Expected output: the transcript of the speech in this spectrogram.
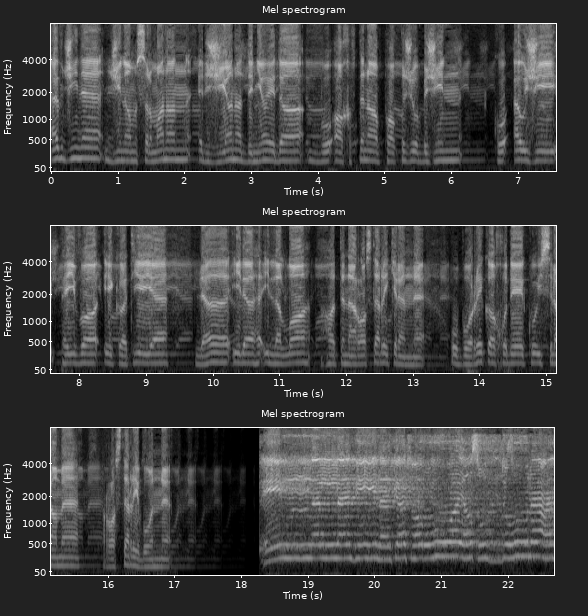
اف جینا جینا مسلمانان جیانا دنیای دا بو آخفتنا پاقجو بجین کو اوجی پیوا ایکاتیه لا إله إلا الله هاتنا راست ریکرن و بو ریکا خود کو إسلام راست إن الذين كفروا ويصدون عن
